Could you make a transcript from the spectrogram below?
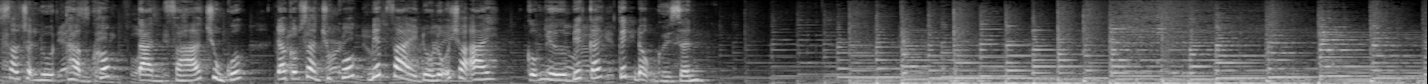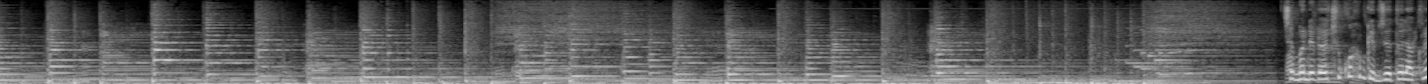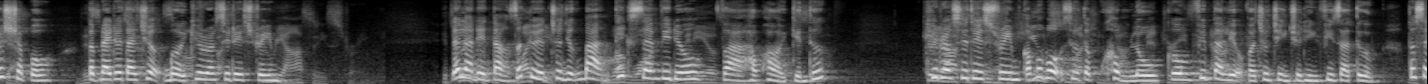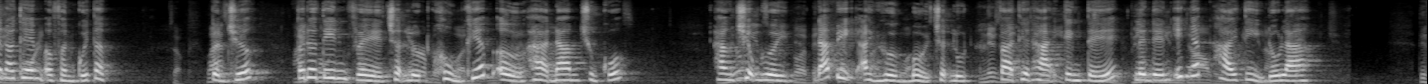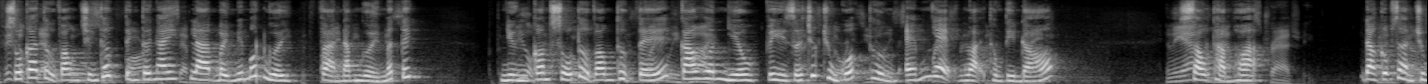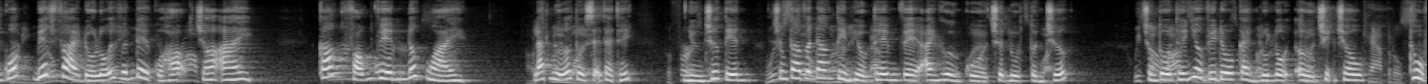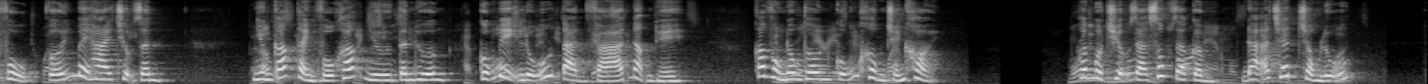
Sau trận lụt thảm khốc tàn phá Trung Quốc, Đảng Cộng sản Trung Quốc biết phải đổ lỗi cho ai, cũng như biết cách kích động người dân. Chào mừng đến với Trung Quốc không kiểm duyệt, tôi là Chris Chappell. Tập này được tài trợ bởi Curiosity Stream. Đây là nền tảng rất tuyệt cho những bạn thích xem video và học hỏi kiến thức. Curiosity Stream có một bộ sưu tập khổng lồ gồm phim tài liệu và chương trình truyền hình phi giả tưởng. Tôi sẽ nói thêm ở phần cuối tập. Tuần trước, tôi đưa tin về trận lụt khủng khiếp ở Hà Nam, Trung Quốc. Hàng triệu người đã bị ảnh hưởng bởi trận lụt và thiệt hại kinh tế lên đến ít nhất 2 tỷ đô la. Số ca tử vong chính thức tính tới nay là 71 người và 5 người mất tích. Nhưng con số tử vong thực tế cao hơn nhiều vì giới chức Trung Quốc thường ém nhẹ loại thông tin đó. Sau thảm họa, Đảng Cộng sản Trung Quốc biết phải đổ lỗi vấn đề của họ cho ai? Các phóng viên nước ngoài. Lát nữa tôi sẽ giải thích. Nhưng trước tiên, chúng ta vẫn đang tìm hiểu thêm về ảnh hưởng của trận lụt tuần trước. Chúng tôi thấy nhiều video cảnh lụt lội ở Trịnh Châu, thủ phủ với 12 triệu dân. Nhưng các thành phố khác như Tân Hương cũng bị lũ tàn phá nặng nề. Các vùng nông thôn cũng không tránh khỏi. Hơn một triệu gia súc gia cầm đã chết trong lũ.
